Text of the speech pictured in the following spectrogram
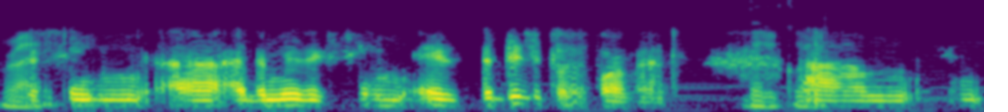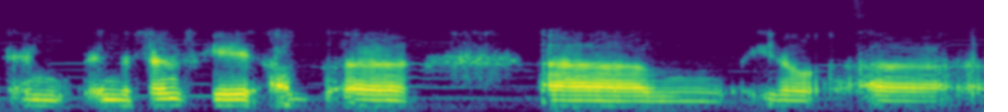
right. the scene, uh, the music scene is the digital format. um, in, in, in the sense that uh, um, you know uh,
